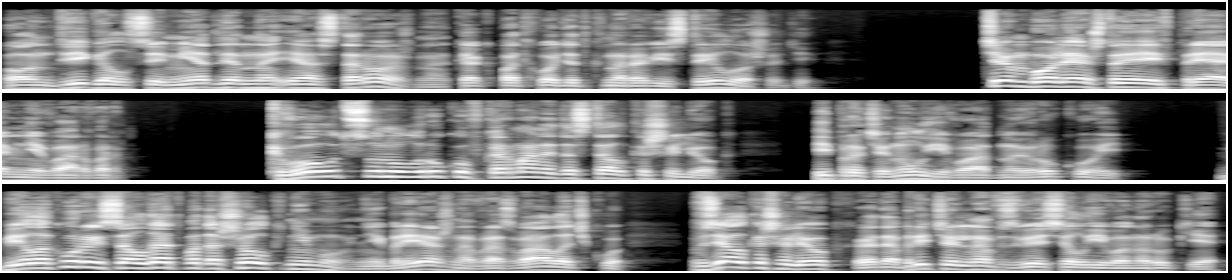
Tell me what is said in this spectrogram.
Он двигался медленно и осторожно, как подходит к норовистой лошади. «Тем более, что я и впрямь не варвар». Квоут сунул руку в карман и достал кошелек, и протянул его одной рукой. Белокурый солдат подошел к нему, небрежно, в развалочку, взял кошелек, одобрительно взвесил его на руке,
